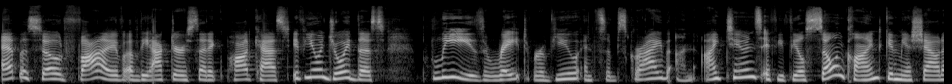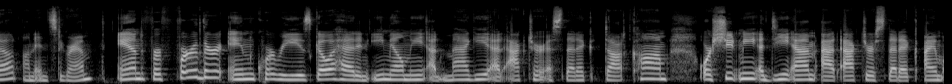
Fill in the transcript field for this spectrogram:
episode five of the Actor Aesthetic podcast. If you enjoyed this, please rate, review, and subscribe on iTunes. If you feel so inclined, give me a shout out on Instagram. And for further inquiries, go ahead and email me at maggie at actoraesthetic.com or shoot me a DM at actoraesthetic. I am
